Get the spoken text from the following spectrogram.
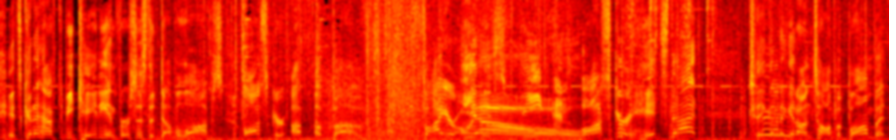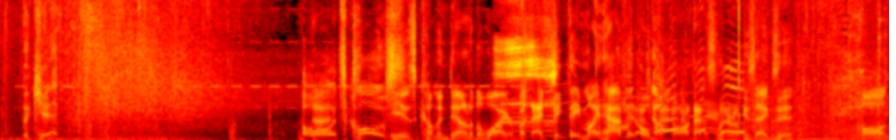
It's going to have to be Cadian versus the double ops. Oscar up above. Fire on Yo! his feet, and Oscar hits that. They got to get on top of Bomb, but the kit... Oh, That it's close. Is coming down to the wire, but I think they might have it. Oh my god, that's literally his exit. Hog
